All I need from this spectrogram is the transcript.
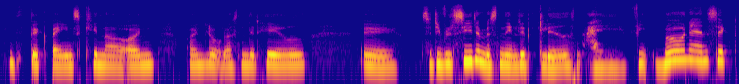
væk bag ens kinder, og øjne, øjenlån er sådan lidt hævet. Øh, så de vil sige det med sådan en lidt glæde, sådan, ej, fint måneansigt,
